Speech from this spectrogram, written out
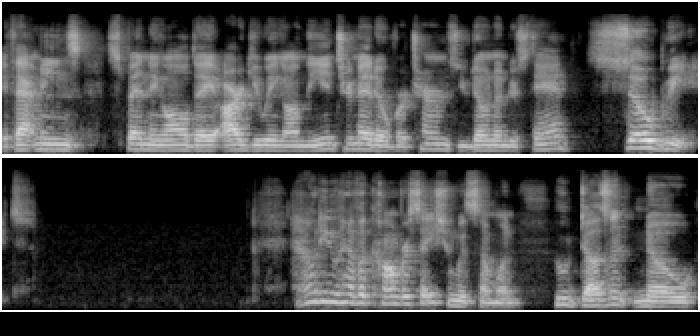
If that means spending all day arguing on the internet over terms you don't understand, so be it. How do you have a conversation with someone who doesn't know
